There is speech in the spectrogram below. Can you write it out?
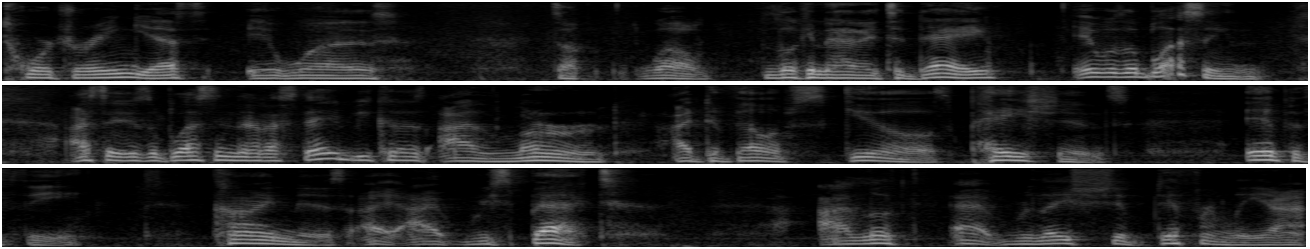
torturing. Yes, it was well, looking at it today, it was a blessing. I say it's a blessing that I stayed because I learned, I developed skills, patience, empathy, kindness, I, I respect I looked at relationship differently I,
